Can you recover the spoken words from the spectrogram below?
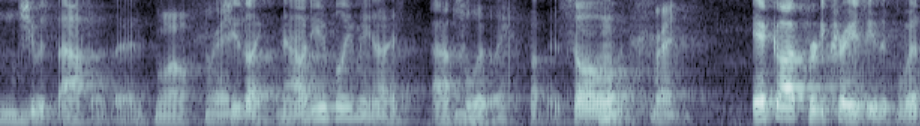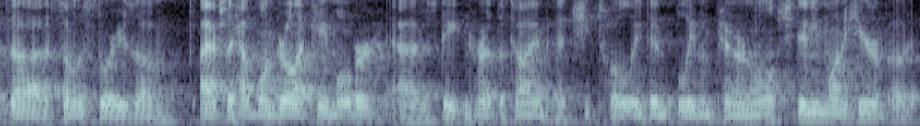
mm-hmm. she was baffled, and Wow. Right. she's like, "Now do you believe me?" And I absolutely. Mm-hmm. So Right. it got pretty crazy with uh, some of the stories. Um, I actually had one girl that came over. I was dating her at the time, and she totally didn't believe in paranormal. She didn't even want to hear about it.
